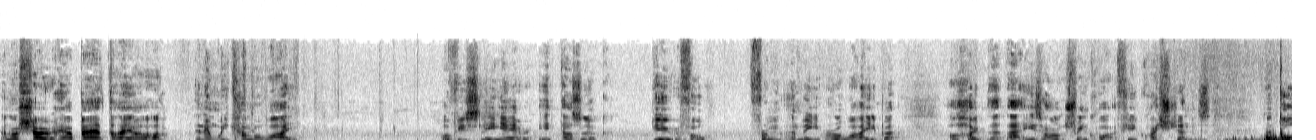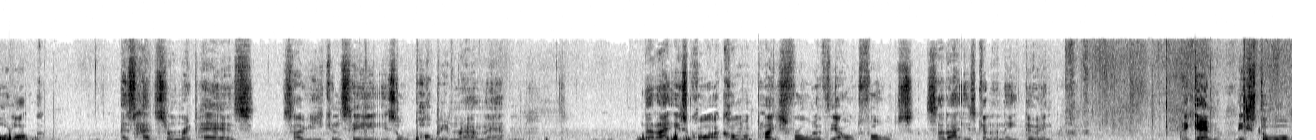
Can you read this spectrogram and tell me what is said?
and i show how bad they are and then we come away obviously yeah it does look beautiful from a meter away but I hope that that is answering quite a few questions. The door lock has had some repairs so you can see it is all popping around there. Now that is quite a common place for all of the old Fords so that is going to need doing. Again this door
